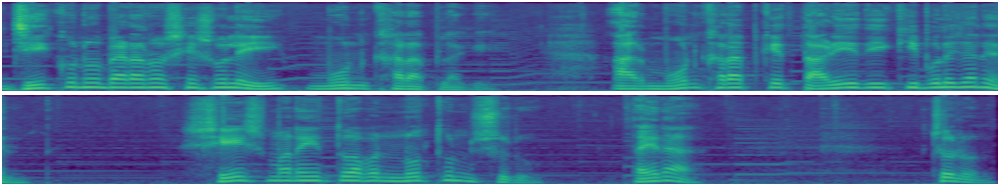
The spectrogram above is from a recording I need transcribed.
যে কোনো বেড়ানো শেষ হলেই মন খারাপ লাগে। আর মন খারাপকে তাড়িয়ে দিই কি বলে জানেন? শেষ মানেই তো আবার নতুন শুরু, তাই না? চলুন,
